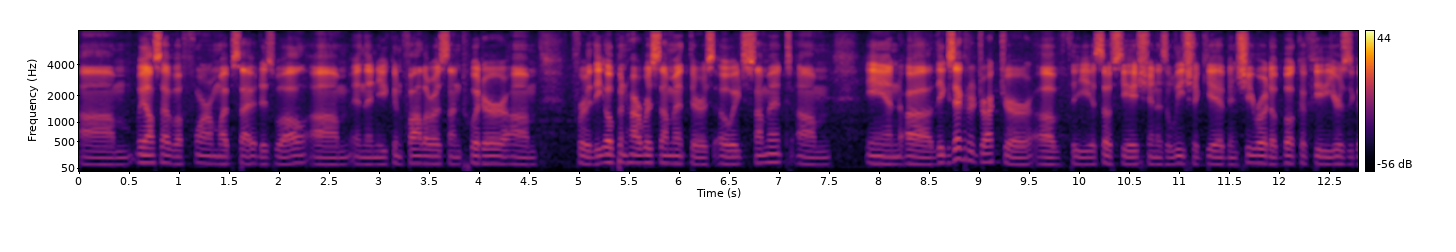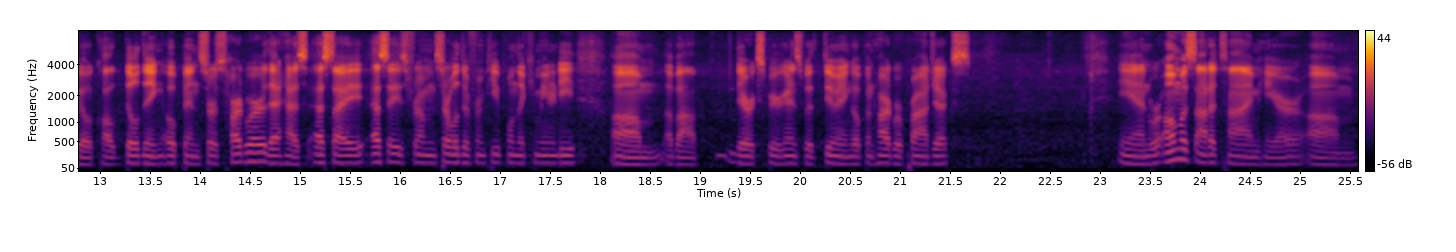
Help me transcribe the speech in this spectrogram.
Um, we also have a forum website as well, um, and then you can follow us on Twitter. Um, for the Open Hardware Summit, there's OH Summit, um, and uh, the executive director of the association is Alicia Gibb, and she wrote a book a few years ago called "Building Open Source Hardware" that has essay, essays from several different people in the community about their experience with doing open hardware projects. And we're almost out of time here. Um,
